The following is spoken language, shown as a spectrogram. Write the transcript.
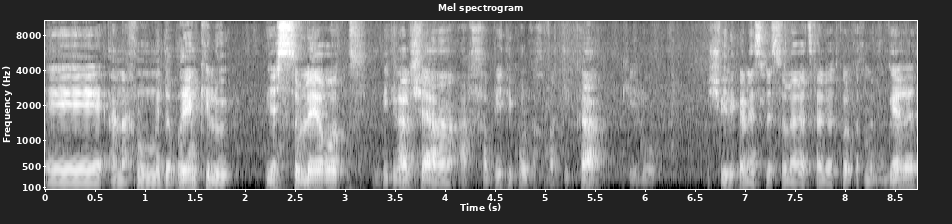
אה, אנחנו מדברים כאילו, יש סולרות, בגלל שהחבית היא כל כך ותיקה, כאילו בשביל להיכנס לסולרה צריכה להיות כל כך מבוגרת,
